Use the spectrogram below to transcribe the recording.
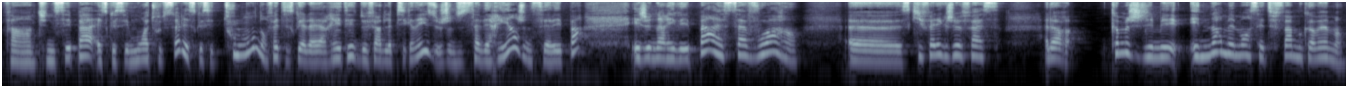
Enfin, tu ne sais pas, est-ce que c'est moi toute seule Est-ce que c'est tout le monde en fait? Est-ce qu'elle a arrêté de faire de la psychanalyse? Je ne savais rien, je ne savais pas. Et je n'arrivais pas à savoir euh, ce qu'il fallait que je fasse. Alors, comme j'aimais énormément cette femme quand même,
